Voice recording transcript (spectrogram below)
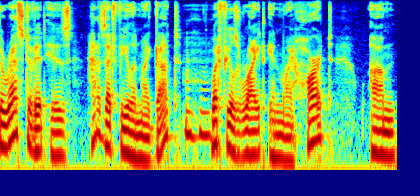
The rest of it is how does that feel in my gut? What feels right in my heart? Um,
